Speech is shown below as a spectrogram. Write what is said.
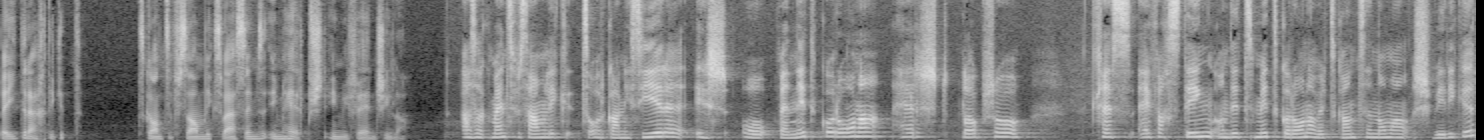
beeinträchtigt das ganze Versammlungswesen im, im Herbst. Inwiefern, Sheila? Also eine Gemeinsversammlung zu organisieren, ist auch wenn nicht Corona herrscht, glaube ich schon kein einfaches Ding. Und jetzt mit Corona wird das Ganze noch mal schwieriger.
